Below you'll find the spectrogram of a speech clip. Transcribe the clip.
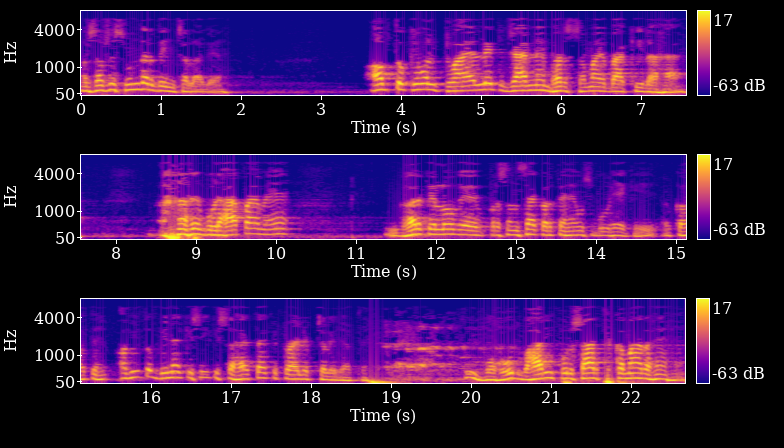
और सबसे सुंदर दिन चला गया। अब तो केवल टॉयलेट जाने भर समय बाकी रहा। अरे, बुढ़ापा में घर के लोग प्रशंसा करते हैं उस बूढ़े की और कहते हैं, अभी तो बिना किसी की सहायता के टॉयलेट चले जाते हैं। बहुत भारी पुरुषार्थ कमा रहे हैं।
